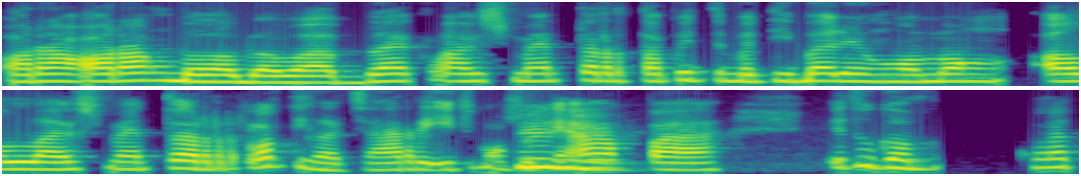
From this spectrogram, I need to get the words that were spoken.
Orang-orang bawa-bawa Black Lives Matter tapi tiba-tiba ada yang ngomong All Lives Matter. Lo tinggal cari itu maksudnya Mhm. apa. Itu gampang banget.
